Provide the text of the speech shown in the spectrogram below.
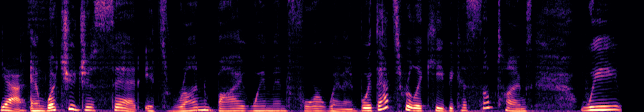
Yes. And what you just said, it's run by women for women. Boy, that's really key because sometimes we,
